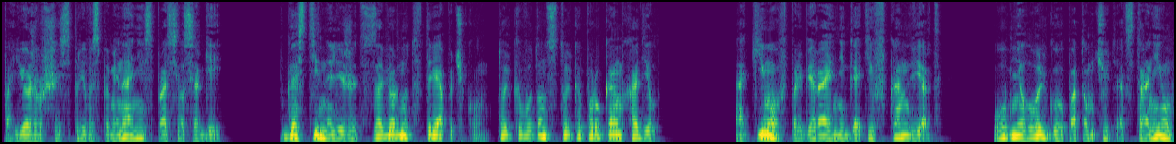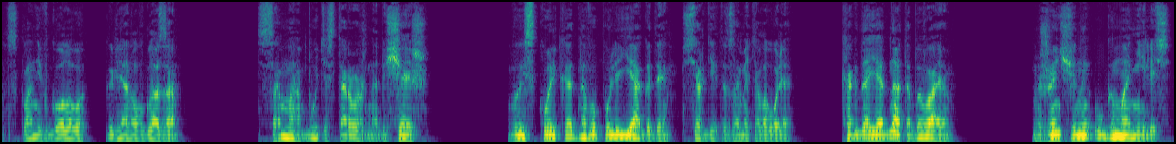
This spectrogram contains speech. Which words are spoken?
Поежившись при воспоминании, спросил Сергей. В гостиной лежит, завернут в тряпочку, только вот он столько по рукам ходил. Акимов, прибирая негатив в конверт, обнял Ольгу, потом чуть отстранил, склонив голову, глянул в глаза. — Сама будь осторожна, обещаешь? — Вы сколько одного поля ягоды, — сердито заметила Оля. — Когда я одна-то бываю? Женщины угомонились.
